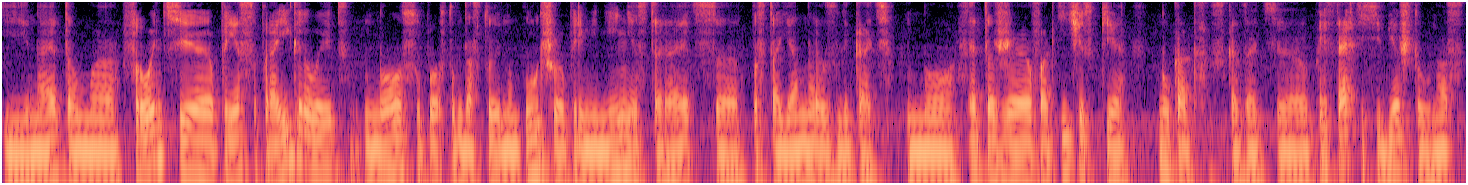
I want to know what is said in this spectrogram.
И на этом э, фронте пресса проигрывает, но с упорством достойным лучшего применения старается постоянно развлекать. Но это же фактически ну, как сказать, э, представьте себе, что у нас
